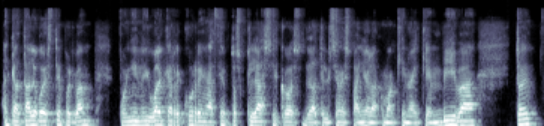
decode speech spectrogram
al catálogo este pues van poniendo igual que recurren a ciertos clásicos de la televisión española como Aquí no hay quien viva. Entonces,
